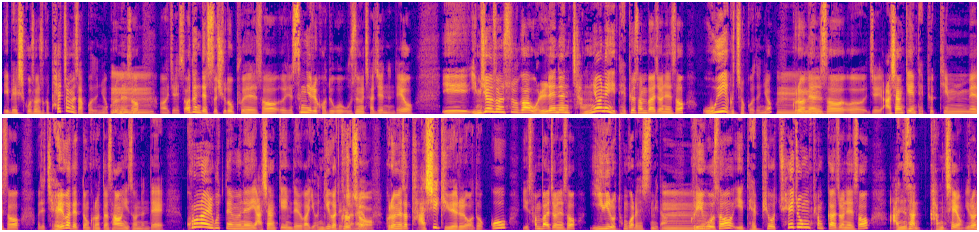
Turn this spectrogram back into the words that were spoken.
이 멕시코 선수가 8점을 쐈거든요. 그러면서 음. 어 이제 써 서든데스 슈도프에서 승리를 거두고 우승을 차지했는데요. 이 임시현 선수가 원래는 작년에 이 대표 선발전에서 5위에 그쳤거든요. 음. 그러면서 어 이제 아시안 게임 대표팀에서 이제 제외가 됐던 그런 어떤 상황이 있었는데 코로나19 때문에 아시안 게임 대회가 연기가 됐잖아요. 그렇죠. 그러면서 다시 기회를 얻었고 이 선발전에서 2위로 통과를 했습니다. 음. 그리고서 이 대표 최종 평가전에서 안산, 강채영 이런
